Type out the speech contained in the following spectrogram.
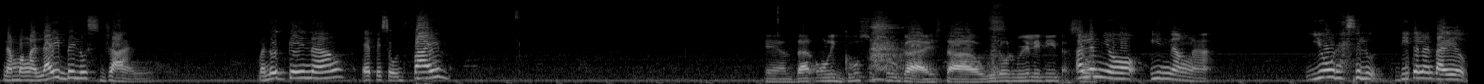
ng mga libelous dyan, manood kayo ng episode 5, And that only goes to show, guys, that we don't really need... So, Alam nyo, yun nga nga, yung resolu- dito lang tayo,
